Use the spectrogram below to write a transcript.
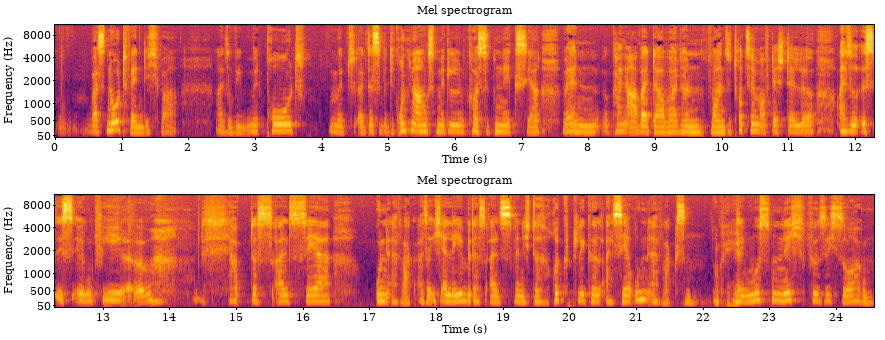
was notwendig war. Also wie mit Brot, mit das die Grundnahrungsmittel kosteten nichts ja wenn keine Arbeit da war dann waren sie trotzdem auf der Stelle also es ist irgendwie äh, ich habe das als sehr unerwachsen. Also ich erlebe das als, wenn ich da rückblicke, als sehr unerwachsen. Okay. Sie mussten nicht für sich sorgen.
